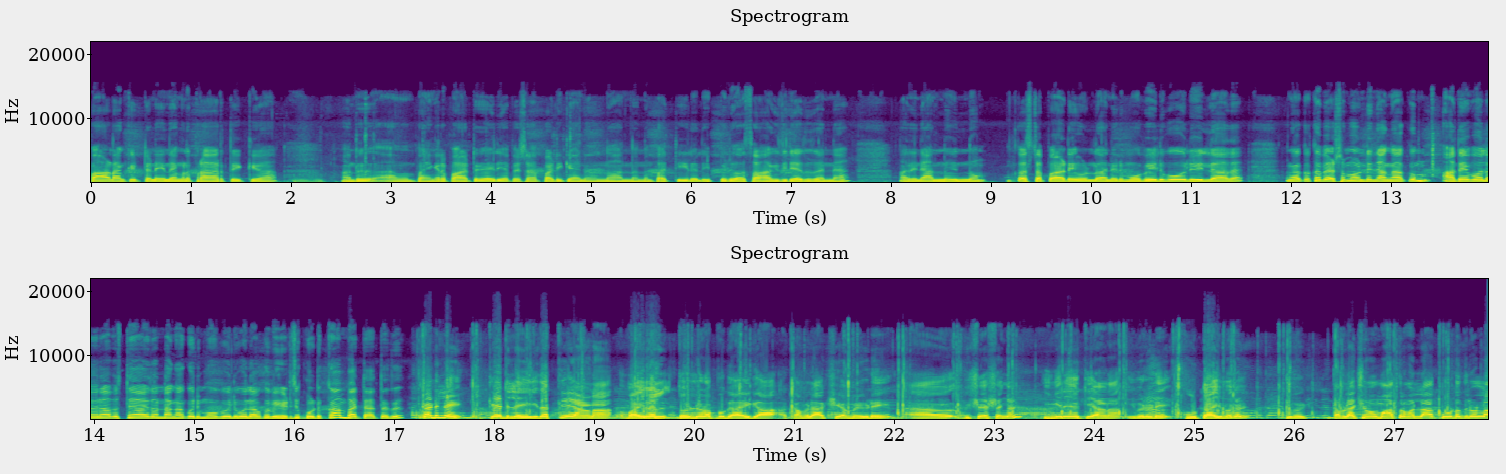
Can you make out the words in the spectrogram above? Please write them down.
പാടാൻ കിട്ടണേ ഞങ്ങൾ പ്രാർത്ഥിക്കുക. അത് ഭയങ്കര പാട്ടുകാരിയാണ് പക്ഷേ പഠിക്കാനൊന്നും അന്നൊന്നും പറ്റിയില്ലല്ലോ. ഇപ്പോഴും ആ സാഹചര്യം അത് തന്നെ. അതിന് അന്നും ഇന്നും കഷ്ടപ്പാടേ ഉള്ളൂ. അതിനൊരു മൊബൈൽ പോലും ഇല്ലാതെ ഞങ്ങൾക്കൊക്കെ വിഷമമുണ്ട്. ഞങ്ങൾക്കും അതേപോലെ ഒരു അവസ്ഥ ആയതുകൊണ്ട് ഞങ്ങൾക്ക് ഒരു മൊബൈൽ പോലും അവർക്ക് മേടിച്ച് കൊടുക്കാൻ പറ്റാത്തത്. കണ്ടില്ലേ? കേട്ടില്ലേ? ഇതൊക്കെയാണ് വൈറൽ തൊഴിലുറപ്പ് ഗായിക കമലാക്ഷി അമ്മയുടെ വിശേഷങ്ങൾ. ഇങ്ങനെയൊക്കെയാണ് ഇവരുടെ കൂട്ടായ്മകൾ. ഇവർ കമലാക്ഷി അമ്മ മാത്രമല്ല കൂട്ടത്തിലുള്ള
